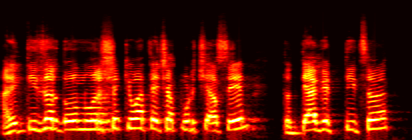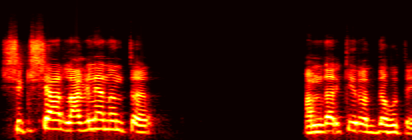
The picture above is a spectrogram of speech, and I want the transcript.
आणि ती जर दोन वर्ष किंवा त्याच्या पुढची असेल तर त्या व्यक्तीचं शिक्षा लागल्यानंतर आमदारकी रद्द होते.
